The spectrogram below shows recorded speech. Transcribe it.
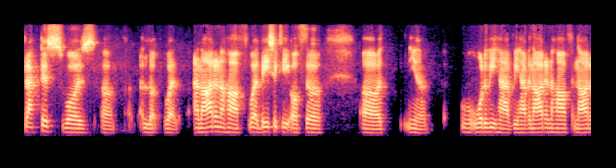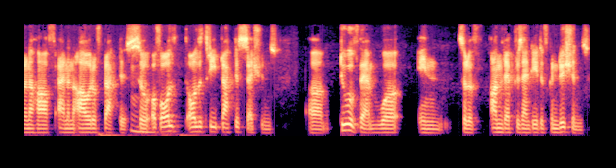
practice was uh, well an hour and a half. Well, basically of the uh, you know what do we have? We have an hour and a half, an hour and a half, and an hour of practice. Mm-hmm. So of all all the three practice sessions, um, two of them were in sort of unrepresentative conditions.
